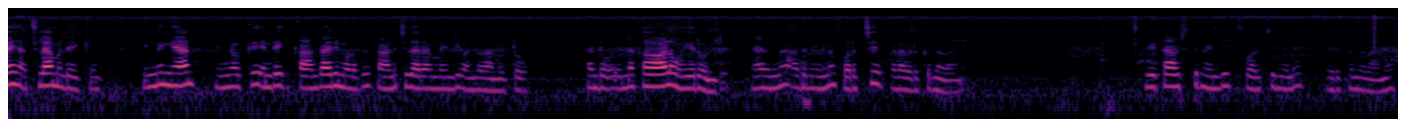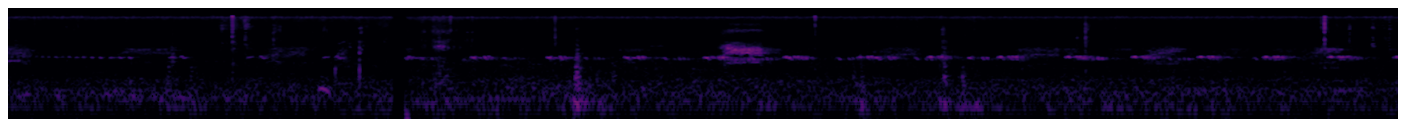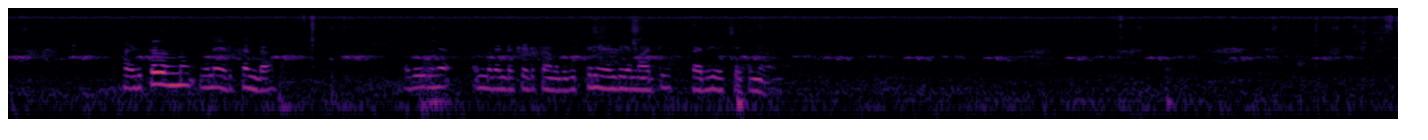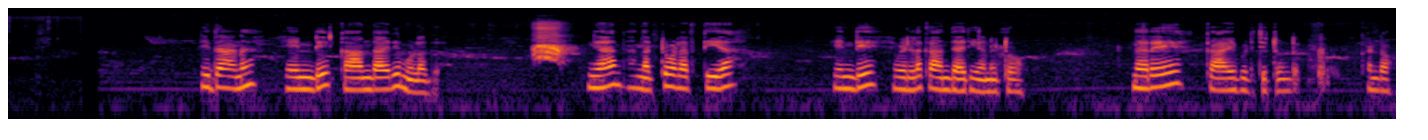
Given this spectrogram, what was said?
Hi അസ്സലാമു അലൈക്കും ഇന്ന് ഞാൻ നിങ്ങൾക്ക് എന്റെ കാന്താരി മുളക് കാണിച്ചു തരാൻ വേണ്ടി വന്നതാണ് കേട്ടോ. കണ്ടോ എന്നെക്കാളും ഉയരമുണ്ട്. ഞാൻ ഇന്ന് അതിൽ നിന്ന് കുറച്ച് വിളവെടുക്കുന്നതാണ് വീട്ടാവശ്യത്തിന് വേണ്ടി കുറച്ച് ഇങ്ങനെ എടുക്കുന്നതാണ്. പഴുത്തതൊന്നും ഇങ്ങനെ എടുക്കണ്ട. അത് ഇങ്ങനെ ഒന്ന് രണ്ടൊക്കെ എടുത്താൽ മതി. വിത്തിന് വേണ്ടി ഞാൻ മാറ്റി കരുതി വെച്ചേക്കുന്നതാണ്. ഇതാണ് എന്റെ കാന്താരി മുളക്. ഞാൻ നട്ടു വളർത്തിയ എന്റെ വെള്ള കാന്താരിയാണ് കേട്ടോ. നിറയെ കായ പിടിച്ചിട്ടുണ്ട്. കണ്ടോ?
